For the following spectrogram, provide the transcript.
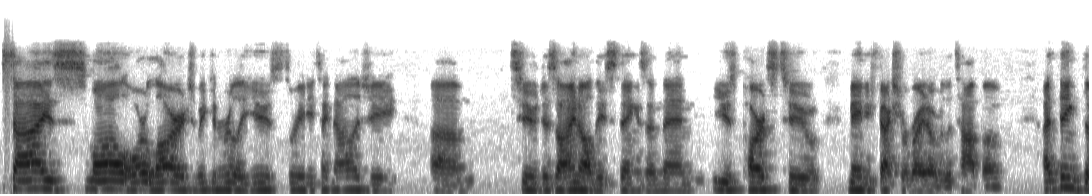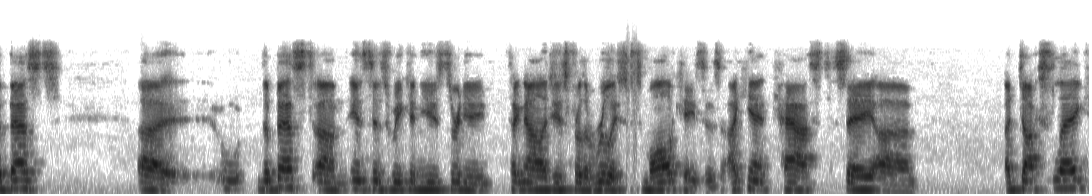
size, small or large, we can really use 3D technology um, to design all these things and then use parts to manufacture right over the top of. I think the best uh, the best um, instance we can use 3D technology is for the really small cases. I can't cast, say, uh, a duck's leg,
